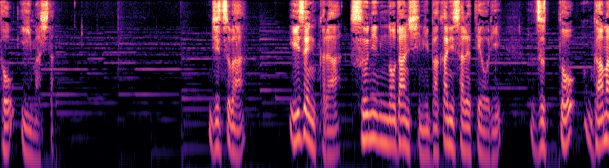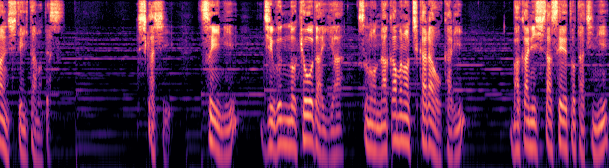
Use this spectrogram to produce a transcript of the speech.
と言いました。実は以前から数人の男子にバカにされておりずっと我慢していたのです。しかしついに自分の兄弟やその仲間の力を借りバカにした生徒たちに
